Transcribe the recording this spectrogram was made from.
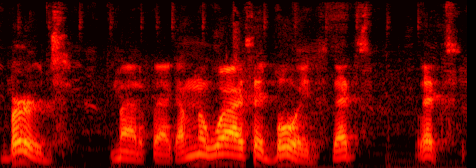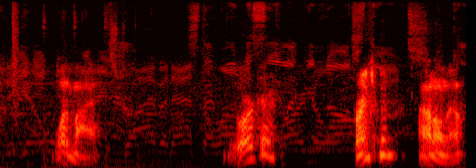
Birds, matter of fact. I don't know why I said boys. That's that's what am I? Yorker? Frenchman? I don't know.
